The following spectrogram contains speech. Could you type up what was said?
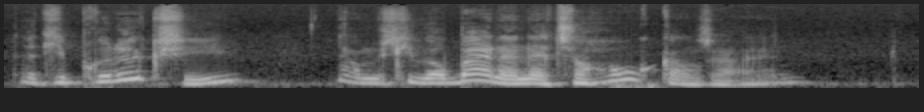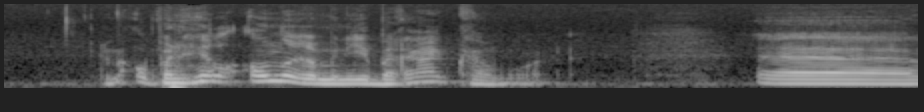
dat die productie nou, misschien wel bijna net zo hoog kan zijn. Maar op een heel andere manier bereikt kan worden. Uh,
